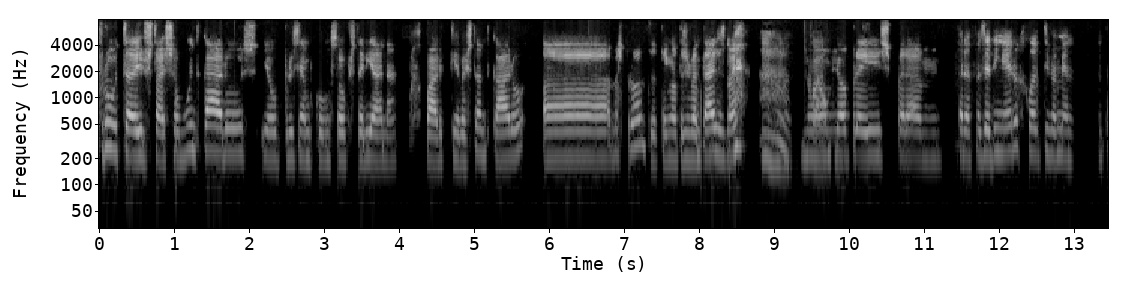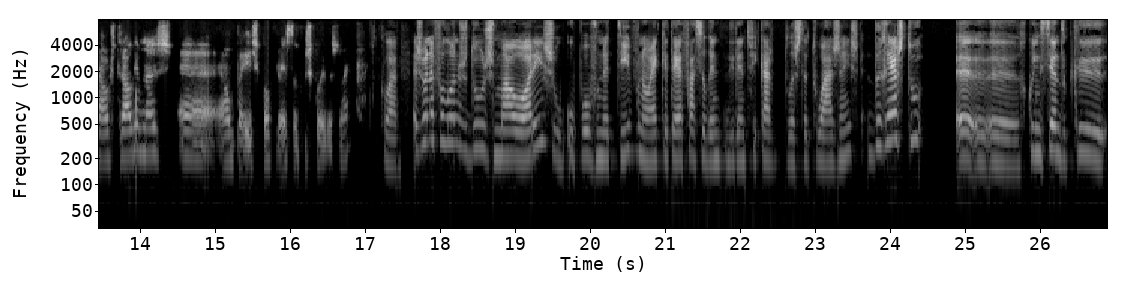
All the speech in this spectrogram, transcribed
fruta e os vegetais são muito caros. Eu, por exemplo, como sou vegetariana, reparo que é bastante caro. Ah, mas pronto, tem outras vantagens, não é? Uhum, Não claro. é o melhor país para, para fazer dinheiro relativamente à Austrália, mas é, é um país que oferece outras coisas, não é? Claro. A Joana falou-nos dos maoris, o, o povo nativo, não é? Que até é fácil de de identificar pelas tatuagens. De resto, eh, eh, reconhecendo que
